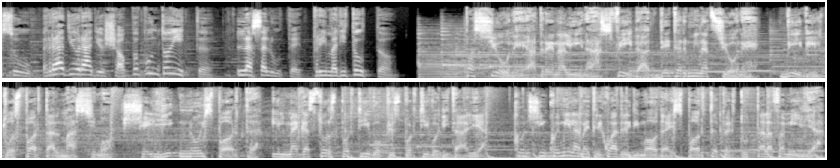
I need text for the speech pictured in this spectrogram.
su radioradioshop.it. La salute, prima di tutto. Passione, adrenalina, sfida, determinazione. Vivi il tuo sport al massimo. Scegli Noi Sport, il megastore sportivo più sportivo d'Italia, con 5.000 metri quadri di moda e sport per tutta la famiglia.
